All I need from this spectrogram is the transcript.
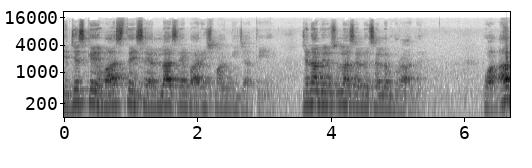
کہ جس کے واسطے سے اللہ سے بارش مانگی جاتی ہے۔ جناب رسول اللہ صلی اللہ علیہ وسلم مراد ہے۔ وہ اب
